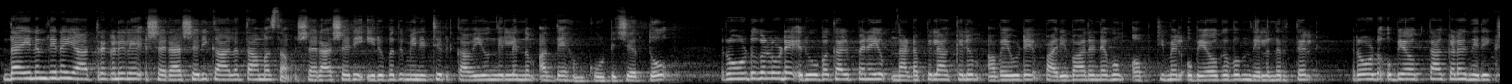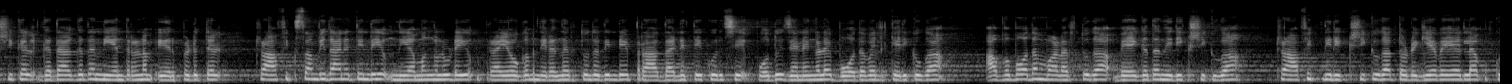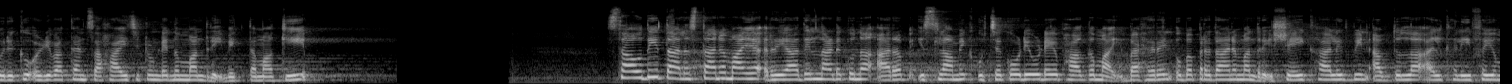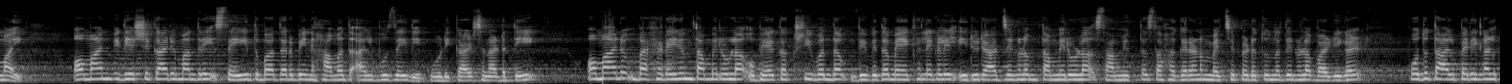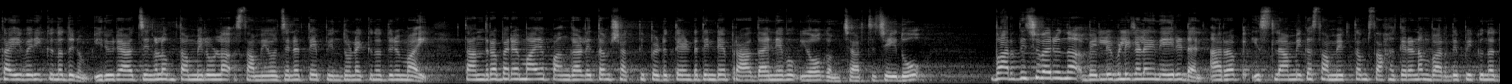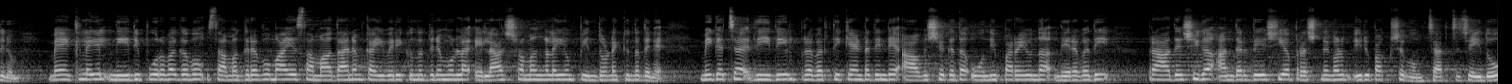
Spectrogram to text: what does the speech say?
ദൈനംദിന യാത്രകളിലെ ശരാശരി കാലതാമസം ശരാശരി ഇരുപത് മിനിറ്റിൽ കവിയുന്നില്ലെന്നും അദ്ദേഹം കൂട്ടിച്ചേർത്തു. റോഡുകളുടെ രൂപകൽപ്പനയും നടപ്പിലാക്കലും അവയുടെ പരിപാലനവും ഒപ്റ്റിമൽ ഉപയോഗവും നിലനിർത്തൽ റോഡ് ഉപയോക്താക്കളെ നിരീക്ഷിക്കൽ ഗതാഗത നിയന്ത്രണം ഏർപ്പെടുത്തൽ ട്രാഫിക് സംവിധാനത്തിന്റെയും നിയമങ്ങളുടെയും പ്രയോഗം നിലനിർത്തുന്നതിന്റെ പ്രാധാന്യത്തെക്കുറിച്ച് പൊതുജനങ്ങളെ ബോധവൽക്കരിക്കുക അവബോധം വളർത്തുക വേഗത നിരീക്ഷിക്കുക ട്രാഫിക് നിരീക്ഷിക്കുക തുടങ്ങിയവയെല്ലാം കുരുക്ക് ഒഴിവാക്കാൻ സഹായിച്ചിട്ടുണ്ടെന്നും മന്ത്രി വ്യക്തമാക്കി. സൗദി തലസ്ഥാനമായ റിയാദിൽ നടക്കുന്ന അറബ് ഇസ്ലാമിക് ഉച്ചകോടിയുടെ ഭാഗമായി ബഹ്റൈൻ ഉപപ്രധാനമന്ത്രി Sheikh Khalid bin Abdullah Al ഖലീഫയുമായി Oman വിദേശകാര്യമന്ത്രി Sayyid Badr bin Hamad Al Busaidi കൂടിക്കാഴ്ച നടത്തി. ഒമാനും ബഹ്റൈനും തമ്മിലുള്ള ഉഭയകക്ഷി ബന്ധം വിവിധ മേഖലകളിൽ ഇരു രാജ്യങ്ങളും തമ്മിലുള്ള സംയുക്ത സഹകരണം മെച്ചപ്പെടുത്തുന്നതിനുള്ള വഴികൾ പൊതു താൽപ്പര്യങ്ങൾ കൈവരിക്കുന്നതിനും ഇരു രാജ്യങ്ങളും തമ്മിലുള്ള സംയോജനത്തെ പിന്തുണയ്ക്കുന്നതിനുമായി തന്ത്രപരമായ പങ്കാളിത്തം ശക്തിപ്പെടുത്തേണ്ടതിന്റെ പ്രാധാന്യവും യോഗം ചർച്ച ചെയ്തു. വർദ്ധിച്ചുവരുന്ന വെല്ലുവിളികളെ നേരിടാൻ അറബ് ഇസ്ലാമിക സംയുക്തം സഹകരണം വർദ്ധിപ്പിക്കുന്നതിനും മേഖലയിൽ നീതിപൂർവകവും സമഗ്രവുമായ സമാധാനം കൈവരിക്കുന്നതിനുമുള്ള എല്ലാ ശ്രമങ്ങളെയും പിന്തുണയ്ക്കുന്നതിന് മികച്ച രീതിയിൽ പ്രവർത്തിക്കേണ്ടതിന്റെ ആവശ്യകത ഊന്നിപ്പറയുന്ന നിരവധി പ്രാദേശിക അന്തർദേശീയ പ്രശ്നങ്ങളും ഇരുപക്ഷവും ചർച്ച ചെയ്തു.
